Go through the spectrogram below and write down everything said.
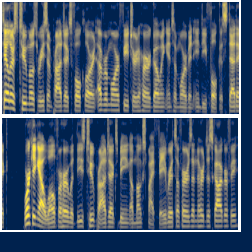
Taylor's two most recent projects, Folklore and Evermore, feature her going into more of an indie folk aesthetic, working out well for her with these two projects being amongst my favorites of hers in her discography.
